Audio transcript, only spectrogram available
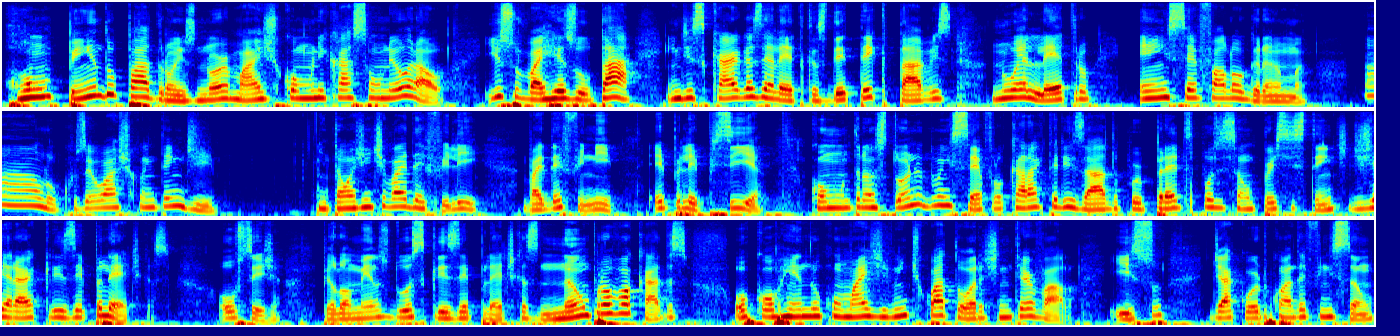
rompendo padrões normais de comunicação neural. Isso vai resultar em descargas elétricas detectáveis no eletroencefalograma. Ah, Lucas, eu acho que eu entendi. Então a gente vai definir, vai definir epilepsia como um transtorno do encéfalo caracterizado por predisposição persistente de gerar crises epiléticas, ou seja, pelo menos duas crises epiléticas não provocadas ocorrendo com mais de 24 horas de intervalo. Isso de acordo com a definição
